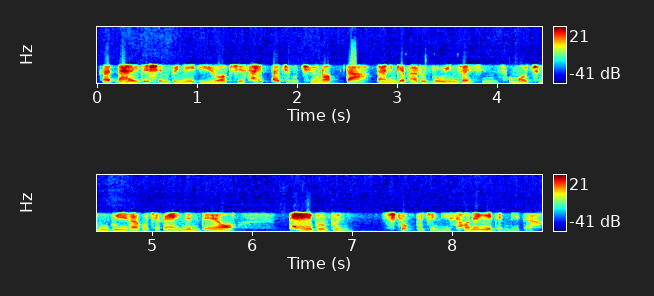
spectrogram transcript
그러니까 나이 드신 분이 이유 없이 살 빠지고 기운 없다라는 게 바로 노인 전신 소모 증후군이라고 제가 했는데요. 대부분 식욕 부진이 선행이 됩니다.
